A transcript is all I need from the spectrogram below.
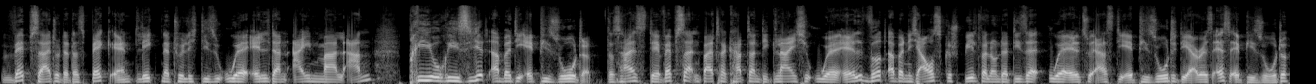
Website oder das Backend legt natürlich diese URL dann einmal an, priorisiert aber die Episode. Das heißt, der Webseitenbeitrag hat dann die gleiche URL, wird aber nicht ausgespielt, weil unter dieser URL zuerst die Episode, die RSS-Episode,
